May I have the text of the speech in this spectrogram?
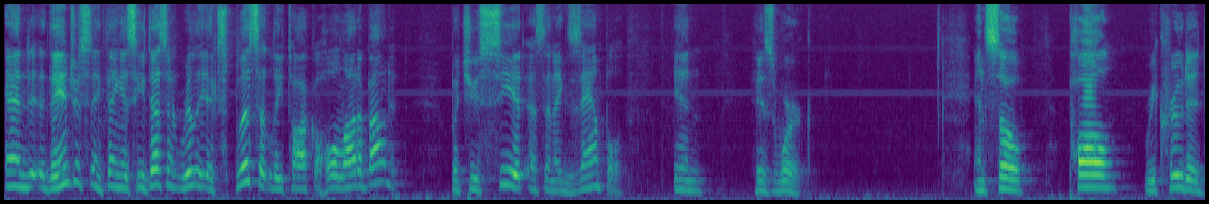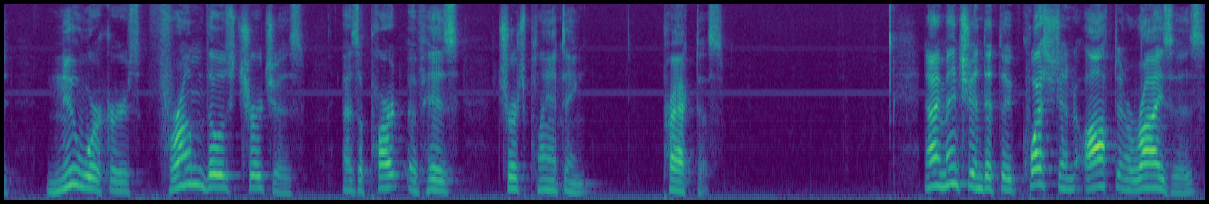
And the interesting thing is, he doesn't really explicitly talk a whole lot about it, but you see it as an example in his work. And so, Paul recruited new workers from those churches as a part of his church planting practice. Now, I mentioned that the question often arises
